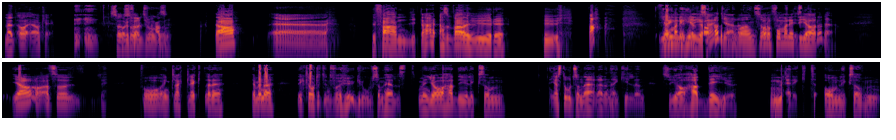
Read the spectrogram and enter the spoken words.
men okej. Så- Har du så- följdfrågor? alltså, Ja. Eh, hur fan gick det här? Alltså, vad, hur... hur va? Jag Får man inte göra det? eller? vad han sa Vadå, får man inte göra det? Ja, alltså på en klackläktare. Jag menar, det är klart att du inte var hur grov som helst, men jag hade ju liksom, jag stod så nära den här killen, så jag hade ju Mm. märkt om liksom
